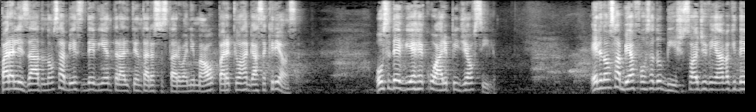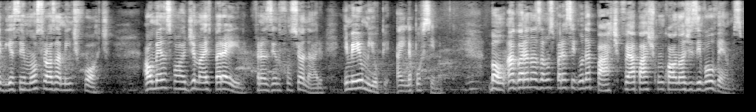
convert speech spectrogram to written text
Paralisado, não sabia se devia entrar e tentar assustar o animal para que largasse a criança, ou se devia recuar e pedir auxílio. Ele não sabia a força do bicho, só adivinhava que devia ser monstruosamente forte ao menos forte demais para ele, franzindo funcionário, e meio míope, ainda por cima. Bom, agora nós vamos para a segunda parte, que foi a parte com a qual nós desenvolvemos.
